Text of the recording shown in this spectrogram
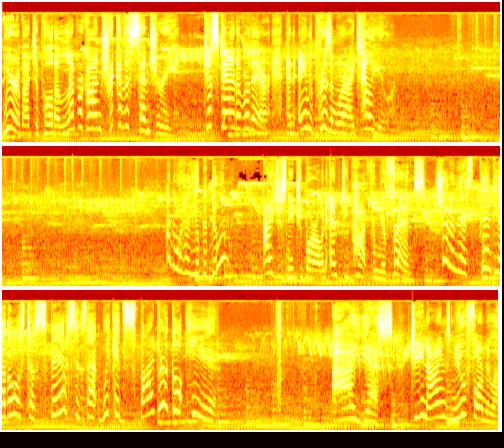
We're about to pull the leprechaun trick of the century. Just stand over there and aim the prism where I tell you. And what have you been doing? I just need to borrow an empty pot from your friends. Sure, and there's plenty of those to spare since that wicked spider got here. Ah, yes. G9's new formula.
